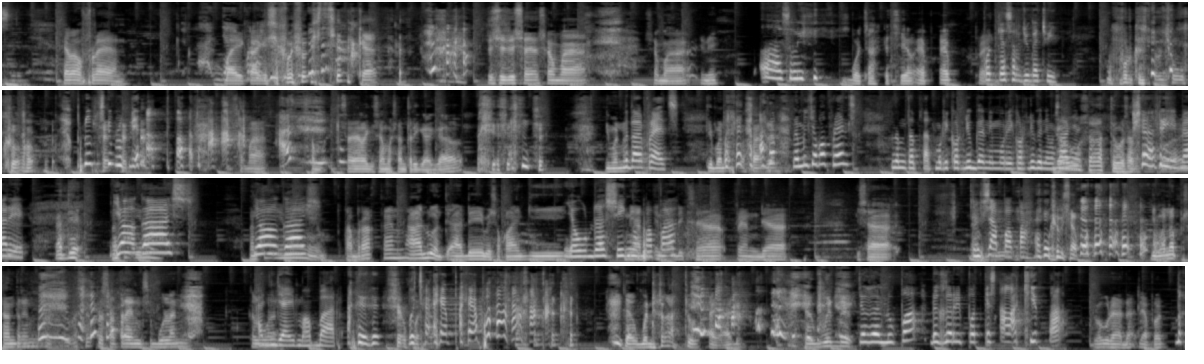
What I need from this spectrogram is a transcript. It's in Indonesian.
asli Hello friend, baik lagi sama Jaka. Di sini saya sama sama ini asli. bocah kecil FF friend. podcaster juga cuy. Podcaster juga. Belum sih belum diupload. Sama, sama saya lagi sama santri gagal. Gimana? Bentar friends gimana perasaannya? namanya siapa friends bentar bentar, bentar. mau record juga nih mau record juga nih Gak masalahnya. usah tuh satu Biarin, biarin. Nanti, nanti ya ini- guys. Nanti ya, ini guys. tabrakan. Aduh nanti ade besok lagi. ya udah sih nggak apa-apa. adik saya friend dia. Bisa nggak bisa apa-apa. Nggak bisa apa gimana pesantren? Pesantren sebulan keluar. Anjay mabar. Bocah bener, ep yang bener atuh Ay, aduh yang bener. Jangan lupa dengerin podcast ala kita. Emang udah ada di upload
